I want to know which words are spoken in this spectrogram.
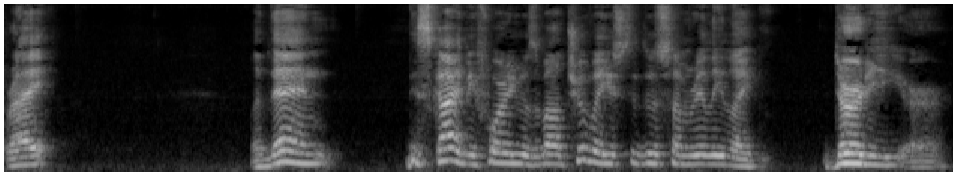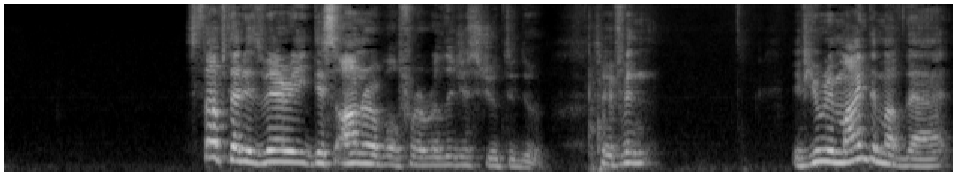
right? But then this guy, before he was about tshuva, used to do some really like dirty or stuff that is very dishonorable for a religious Jew to do. So if in, if you remind him of that,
